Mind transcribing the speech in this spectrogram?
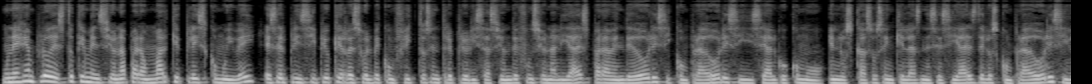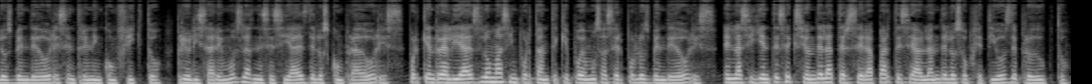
Un ejemplo de esto que menciona para un marketplace como eBay es el principio que resuelve conflictos entre priorización de funcionalidades para vendedores y compradores y dice algo como, en los casos en que las necesidades de los compradores y los vendedores entren en conflicto, priorizaremos las necesidades de los compradores, porque en realidad es lo más importante que podemos hacer por los vendedores. En la siguiente sección de la tercera parte se hablan de los objetivos de producto.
